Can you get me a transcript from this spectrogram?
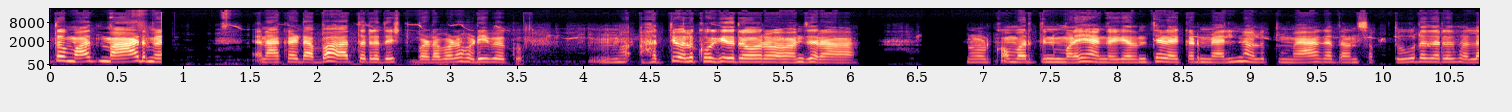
ಅಥವಾ ಮತ್ತೆ ಮಾಡಿ ನಾಲ್ಕೈದು ಡಬ್ಬ ಹಾತರ ಅದಿಷ್ಟು ಬಡ ಬಡ ಹೊಡಿಬೇಕು. ಹತ್ತಿ ಹೊಲಕ್ಕೆ ಹೋಗಿದ್ರು ಅವರು ಒಂದು ನೋಡ್ಕೊಂಬರ್ತೀನಿ ಮಳೆ ಹೆಂಗಾಗ್ಯದ ಅಂತೇಳಿ ಆ ಕಡೆ ಮ್ಯಾಲಿನ ಹೊಲಕ್ಕೆ ಮ್ಯಾಗ ಅದ ಒಂದು ಸ್ವಲ್ಪ ದೂರ ಅದರ ಹೊಲ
